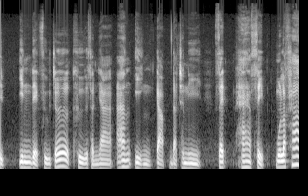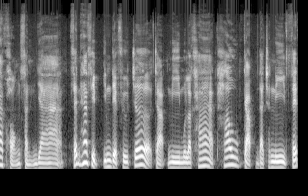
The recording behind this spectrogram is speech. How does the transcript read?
50 Index Future คือสัญญาอ้างอิงกับดัชนีเซ็ต50มูลค่าของสัญญาเซ็ต50 Index Future จะมีมูลค่าเท่ากับดัชนีเซ็ต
